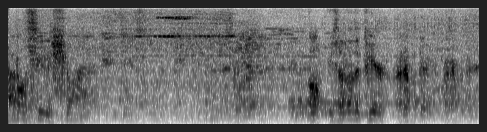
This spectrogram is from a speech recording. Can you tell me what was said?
I don't see the shark. Oh, he's under the pier, right over there, right over there.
